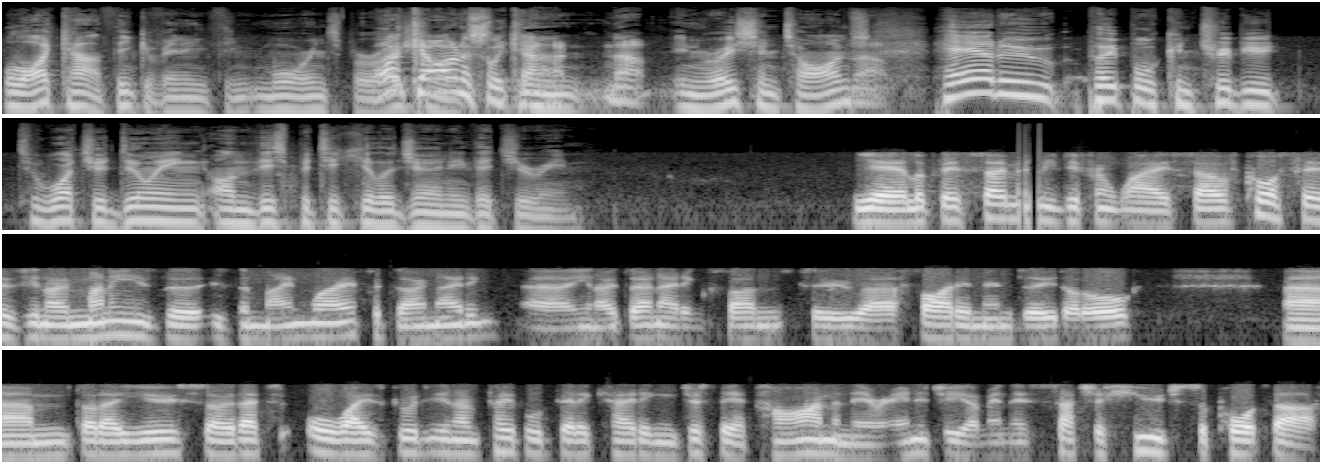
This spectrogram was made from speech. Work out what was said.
well, I can't think of anything more inspirational. I honestly can't. In, no. in recent times. No. How do people contribute to what you're doing on this particular journey that you're in? Yeah, look, there's so many different ways. So of course, there's you know money is the is the main way for donating. Uh, you know, donating funds to uh, fightmnd.org um, .au. So that's always good. You know, people dedicating just their time and their energy. I mean, there's such a huge support staff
